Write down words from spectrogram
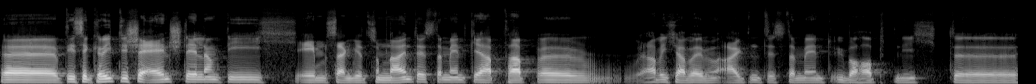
äh, diese kritische Einstellung, die ich eben, sagen wir, zum Neuen Testament gehabt habe, äh, habe ich aber im Alten Testament überhaupt nicht, äh,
